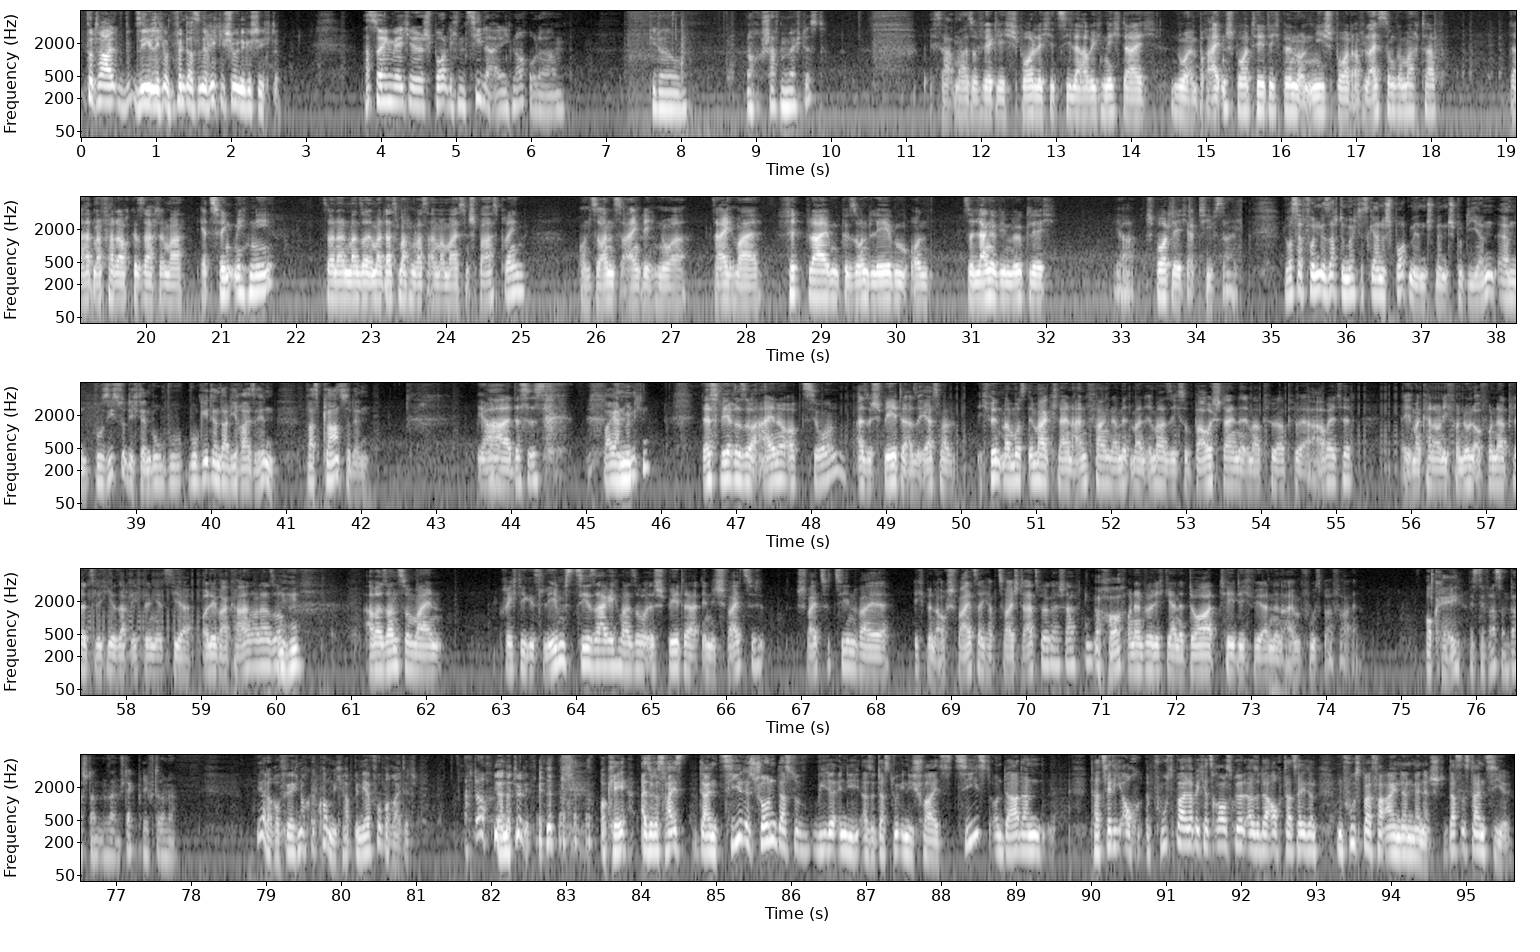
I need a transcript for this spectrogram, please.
total selig und finde das eine richtig schöne Geschichte. Hast du irgendwelche sportlichen Ziele eigentlich noch oder die du noch schaffen möchtest? Ich sag mal, so wirklich sportliche Ziele habe ich nicht, da ich nur im Breitensport tätig bin und nie Sport auf Leistung gemacht habe. Da hat mein Vater auch gesagt immer, er zwingt mich nie. sondern man soll immer das machen, was einem am meisten Spaß bringt. Und sonst eigentlich nur, sag ich mal, fit bleiben, gesund leben und so lange wie möglich ja, sportlich aktiv sein. Du hast ja vorhin gesagt, du möchtest gerne Sportmanagement studieren. Ähm, wo siehst du dich denn? Wo, wo, wo geht denn da die Reise hin? Was planst du denn? Ja, das ist. Bayern München? Das wäre so eine Option. Also später, also erstmal, ich finde, man muss immer klein anfangen, damit man immer sich so Bausteine immer peu à peu erarbeitet. Man kann auch nicht von 0 auf 100 plötzlich hier sagt, ich bin jetzt hier Oliver Kahn oder so. Mhm. Aber sonst so mein richtiges Lebensziel, sage ich mal so, ist später in die Schweiz zu, Schweiz zu ziehen, weil ich bin auch Schweizer, ich habe zwei Staatsbürgerschaften. Aha. Und dann würde ich gerne dort tätig werden in einem Fußballverein. Okay. Wisst ihr was? Und das stand in seinem Steckbrief drin. Ja, darauf wäre ich noch gekommen. Ich hab, bin ja vorbereitet. Ach doch. Ja, natürlich. okay, also das heißt, dein Ziel ist schon, dass du wieder in die, also dass du in die Schweiz ziehst und da dann tatsächlich auch Fußball, habe ich jetzt rausgehört, also da auch tatsächlich dann einen Fußballverein dann managt. Das ist dein Ziel.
